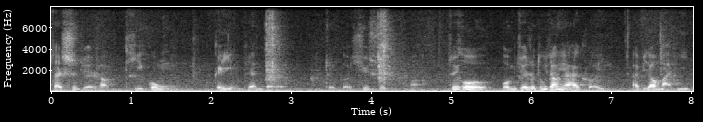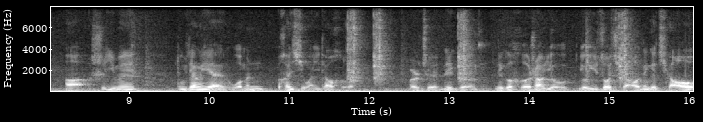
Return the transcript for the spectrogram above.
在视觉上提供。给影片的这个叙事啊，最后我们觉得都江堰还可以，还比较满意啊，是因为都江堰我们很喜欢一条河，而且那个那个河上有有一座桥，那个桥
